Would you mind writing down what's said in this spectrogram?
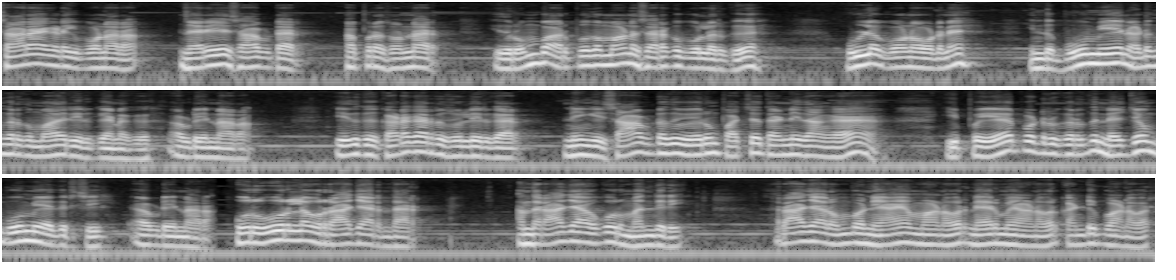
சாராய கடைக்கு போனாராம் நிறைய சாப்பிட்டார் அப்புறம் சொன்னார் இது ரொம்ப அற்புதமான சரக்கு போல் இருக்குது உள்ளே போன உடனே இந்த பூமியே நடுங்கிறது மாதிரி இருக்குது எனக்கு அப்படின்னாராம். இதுக்கு கடைக்காரர் சொல்லியிருக்கார் நீங்கள் சாப்பிட்டது வெறும் பச்சை தண்ணி தாங்க இப்போ ஏற்பட்டிருக்கிறது நிஜம் பூமி அதிர்ச்சி அப்படின்னாராம். ஒரு ஊரில் ஒரு ராஜா இருந்தார். அந்த ராஜாவுக்கு ஒரு மந்திரி. ராஜா ரொம்ப நியாயமானவர் நேர்மையானவர் கண்டிப்பானவர்.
